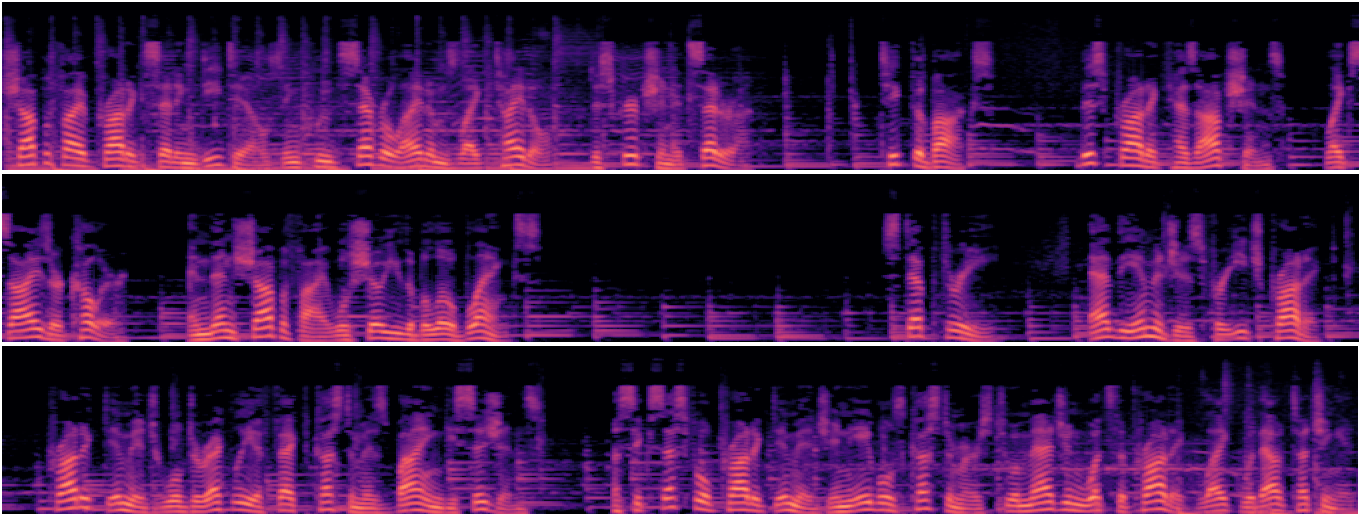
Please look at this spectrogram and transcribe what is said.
Shopify product setting details include several items like title, description, etc. Tick the box. This product has options, like size or color, and then Shopify will show you the below blanks. Step 3. Add the images for each product. Product image will directly affect customers' buying decisions. A successful product image enables customers to imagine what's the product like without touching it.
